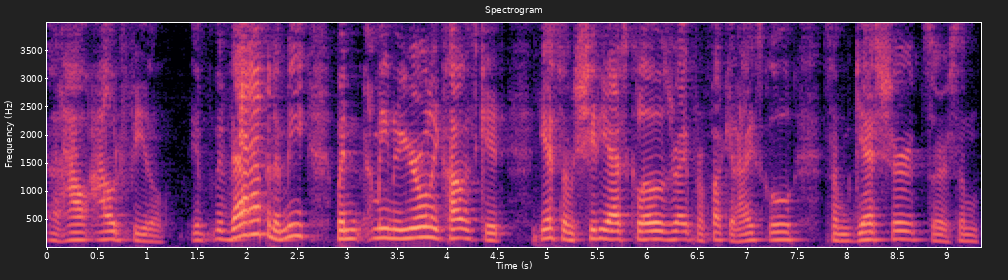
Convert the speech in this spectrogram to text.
and how I would feel. If, if that happened to me, when I mean you're only college kid, you have some shitty ass clothes right from fucking high school, some Guess shirts or some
